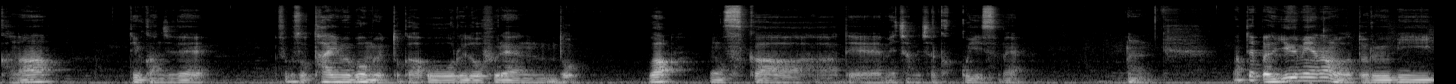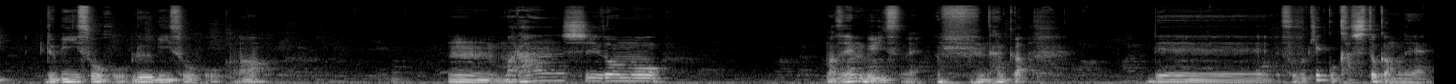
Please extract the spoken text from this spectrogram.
かなっていう感じでそれこそタイムボムとかオールドフレンドはもうスカでめちゃめちゃかっこいいですね。うん。あとやっぱ有名なのだとルービールビー奏法ルービー奏法かな。うん。まあランシドもまあ全部いいっすね。なんか。でそうそう結構歌詞とかもね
